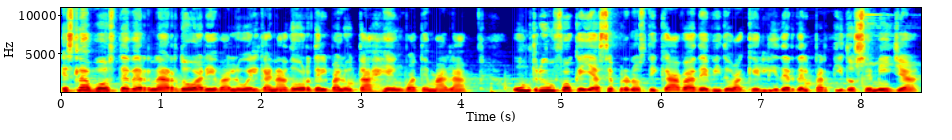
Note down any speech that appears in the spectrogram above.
Es la voz de Bernardo Arevalo, el ganador del balotaje en Guatemala, un triunfo que ya se pronosticaba debido a que el líder del partido Semilla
